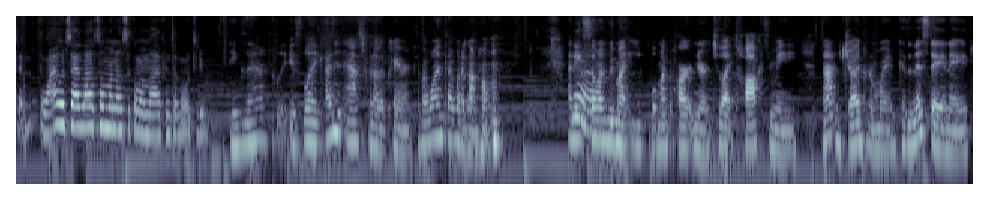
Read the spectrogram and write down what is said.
then why would I allow someone else to come in my life and tell me what to do? Exactly. It's like I didn't ask for another parent. If I wanted, I would have gone home. I need Yeah. someone to be my equal, my partner, to like talk to me, not judge what I'm wearing. Because in this day and age,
